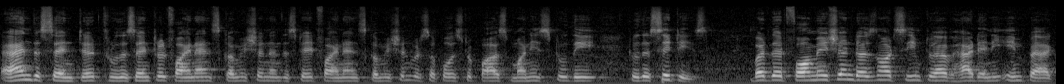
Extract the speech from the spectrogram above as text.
and the center through the Central Finance Commission and the State Finance Commission were supposed to pass monies to the, to the cities. But that formation does not seem to have had any impact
